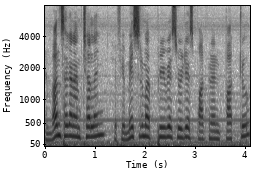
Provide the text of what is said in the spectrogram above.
And once again I'm telling if you missed my previous videos part 1 and part 2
